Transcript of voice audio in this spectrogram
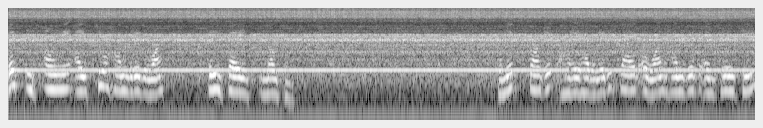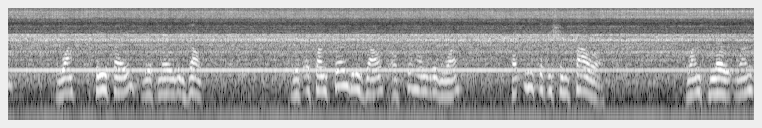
This is only a 200 watt three phase motor. The next project I have already tried a 120 watt three phase with no result. With a confirmed result of 200 watts but insufficient power once load, once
